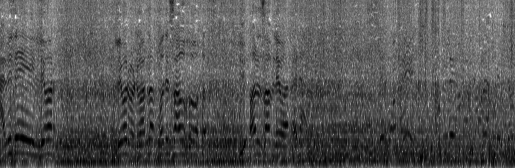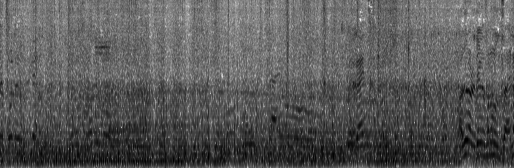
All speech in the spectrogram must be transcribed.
हामी चाहिँ लेबर। लेबर भन्नु मतलब म चाहिँ साउ अरू सब लेबर होइन। हजुरहरू देख्न सक्नुहुन्छ होइन?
